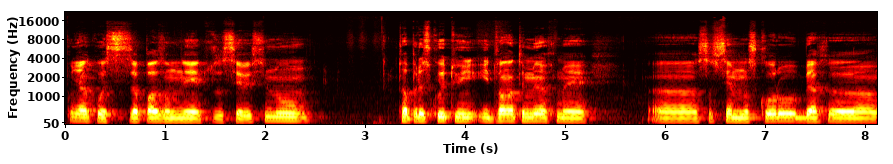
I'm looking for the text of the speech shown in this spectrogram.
Понякога си запазвам мнението за себе си, но това през което и, и двамата минахме а, съвсем наскоро бяха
